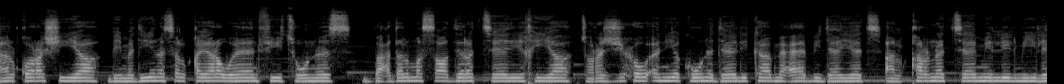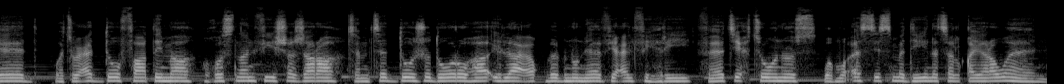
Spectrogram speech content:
القرشية بمدينة القيروان في تونس. بعض المصادر التاريخية ترجح أن يكون ذلك مع بداية القرن الثامن للميلاد. وتعد فاطمة غصنا في شجرة تمتد جذورها إلى عقبة بن نافع الفهري فاتح تونس ومؤسس مدينة القيروان.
